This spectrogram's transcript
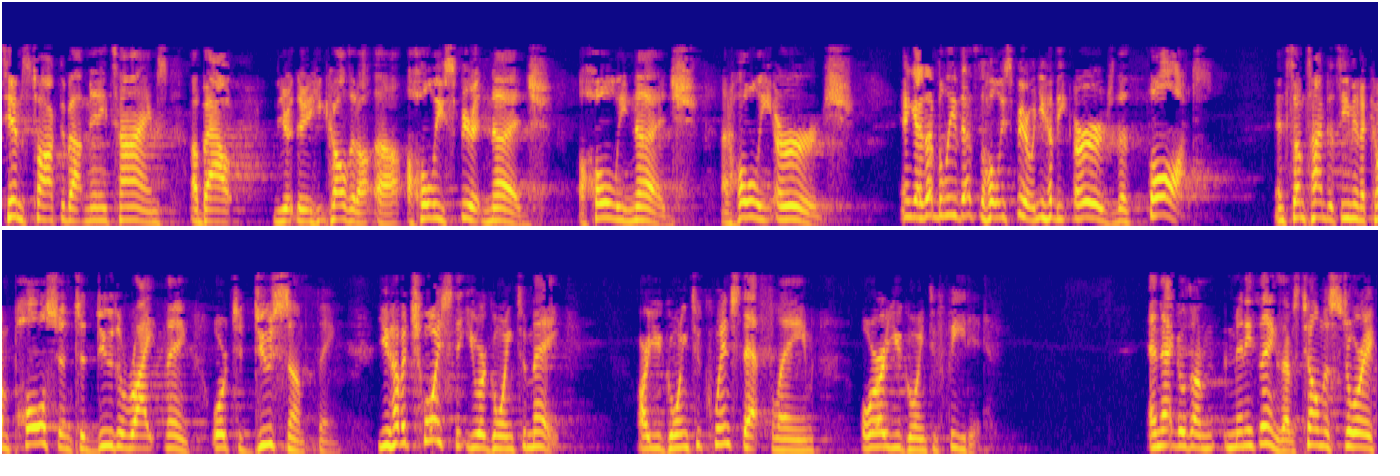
Tim's talked about many times about, he calls it a, a Holy Spirit nudge, a holy nudge, a holy urge. And guys, I believe that's the Holy Spirit. When you have the urge, the thought, And sometimes it's even a compulsion to do the right thing or to do something. You have a choice that you are going to make. Are you going to quench that flame or are you going to feed it? And that goes on many things. I was telling this story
